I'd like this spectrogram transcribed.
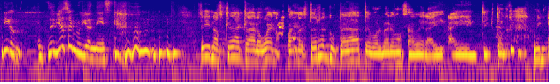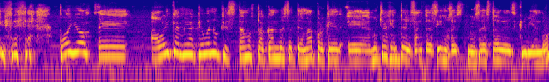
Digo, yo soy muy honesta. Sí, nos queda claro. Bueno, cuando estés recuperada te volveremos a ver ahí, ahí en TikTok. Pollo, eh, ahorita mira, qué bueno que estamos tocando este tema porque eh, mucha gente del fantasy nos, nos ha estado escribiendo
